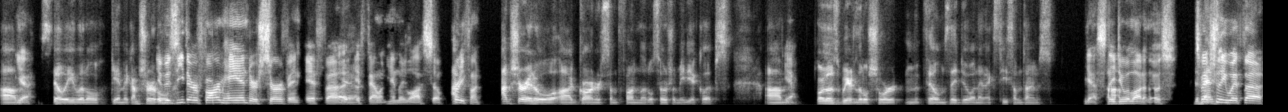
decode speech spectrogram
Um, Yeah. silly little gimmick. I'm sure It was either farmhand or servant if uh, Yeah. if Fallon Henley lost. So pretty fun. I'm sure it'll uh, garner some fun little social media clips. Um, Yeah. Or those weird little short films they do on NXT sometimes. Yes, they Um, do a lot of those. the men's- Especially with uh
